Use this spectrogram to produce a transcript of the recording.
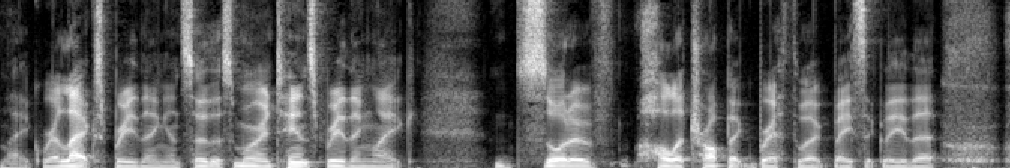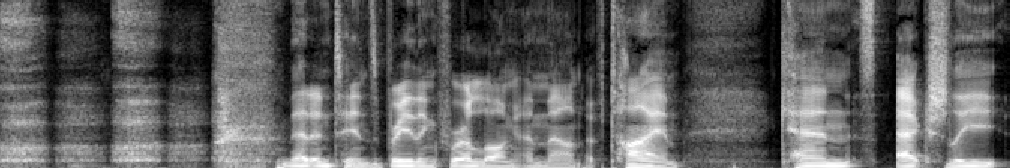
like relaxed breathing, and so this more intense breathing, like sort of holotropic breath work, basically, the that intense breathing for a long amount of time can actually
